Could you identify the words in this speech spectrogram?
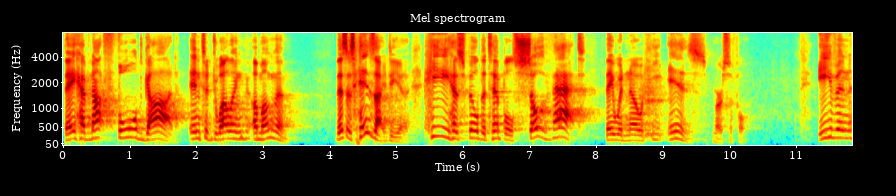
They have not fooled God into dwelling among them. This is his idea. He has filled the temple so that they would know he is merciful. Even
